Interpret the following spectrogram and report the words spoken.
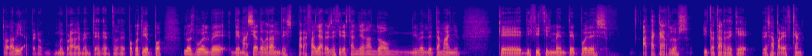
todavía, pero muy probablemente dentro de poco tiempo, los vuelve demasiado grandes para fallar. Es decir, están llegando a un nivel de tamaño que difícilmente puedes atacarlos y tratar de que desaparezcan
